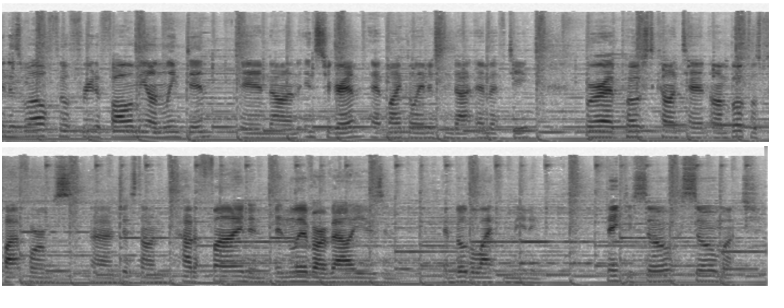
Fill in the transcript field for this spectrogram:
And as well, feel free to follow me on LinkedIn and on Instagram at michaelanderson.mft, where I post content on both those platforms uh, just on how to find and, and live our values and, and build a life of meaning. Thank you so, so much.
